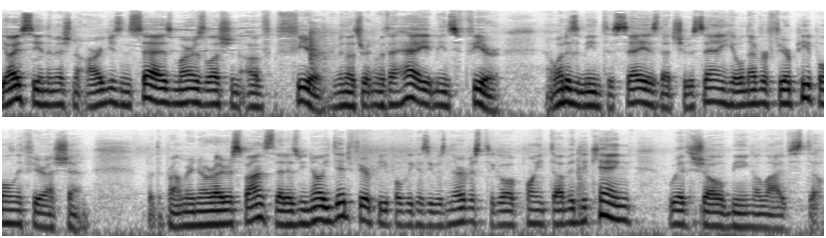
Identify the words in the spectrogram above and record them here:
Yaisi in the Mishnah argues and says Myers Lashon of fear. Even though it's written with a hey, it means fear. And what does it mean to say is that she was saying he will never fear people, only fear Hashem. But the primary no right response to that is we know he did fear people because he was nervous to go appoint David the king with Shaul being alive still.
